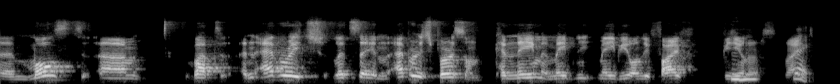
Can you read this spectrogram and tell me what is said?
uh, most um, but an average, let's say, an average person can name maybe maybe only five billionaires, mm-hmm. right? right?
